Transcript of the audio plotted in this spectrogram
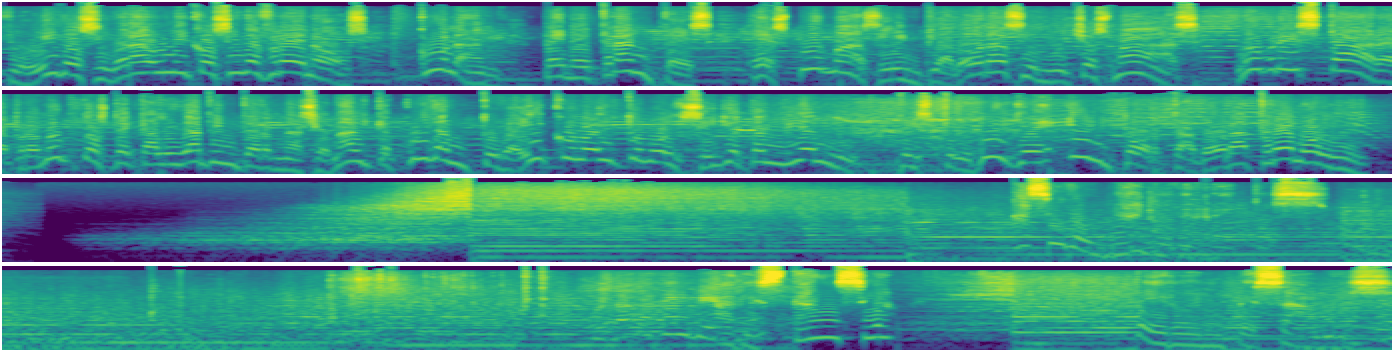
fluidos hidráulicos y de frenos, culan, penetrantes, espumas, limpiadoras y muchos más. Lubristar, productos de calidad internacional que cuidan tu vehículo y tu bolsillo también. Distribuye importadora Trébol. Ha sido un año de retos. A distancia, pero empezamos.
